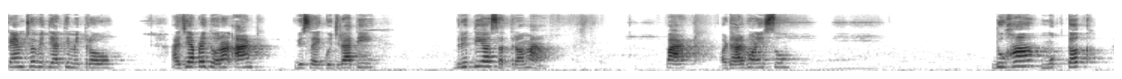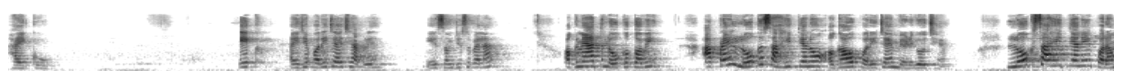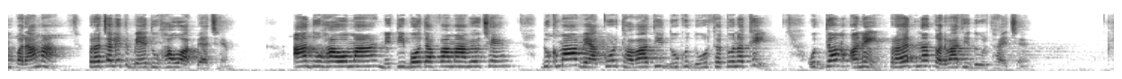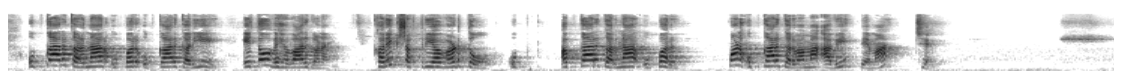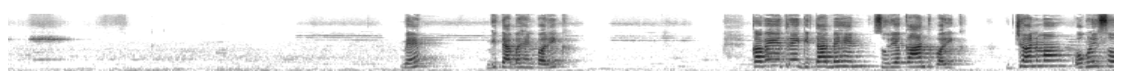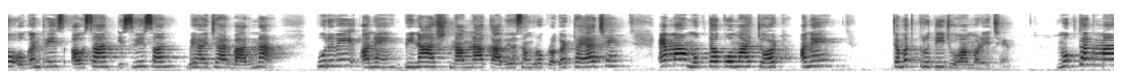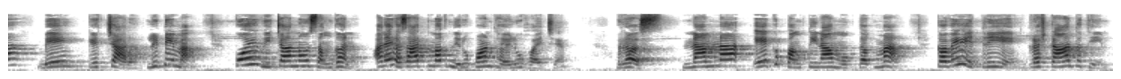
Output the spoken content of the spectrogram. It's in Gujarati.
કેમ છો વિદ્યાર્થી મિત્રો? આજે આપણે ધોરણ આઠ, વિષય ગુજરાતી, દ્વિતીય સત્રમાં પાઠ અઢાર ભણીશું. દુહા મુક્તક હાઈકુ એક, અહીં જે પરિચય છે આપણે, એ સમજીશું પહેલાં. અજ્ઞાત લોકકવિ. આપણે લોક સાહિત્યનો અગાઉ પરિચય મેળવ્યો છે. લોક સાહિત્યની પરંપરામાં પ્રચલિત બે દુહાઓ આપ્યા છે. આ દુહાઓમાં નીતિબોધ આપવામાં આવ્યો છે. દુઃખમાં વ્યાકુળ થવાથી દુઃખ દૂર થતું નથી. ઉદ્ધમ અને પ્રયત્ન કરવાથી દૂર થાય છે. ઉપકાર કરનાર ઉપર ઉપકાર કરીએ એ તો વ્યવહાર ગણાય. ખરી ક્ષત્રિય વળતો ઉપકાર કરનાર ઉપર પણ ઉપકાર કરવામાં આવે તેમાં છે. બે, ગીતાબહેન પરીખ. કવયત્રી ગીતાબહેન સૂર્યકાંત પરીખ. જન્મ ઓગણીસો ઓગણત્રીસ અવસાન ઈસવીસન બે હજાર બારના. પૂર્વી અને વિનાશ નામના કાવ્યો સંગ્રહ પ્રગટ થયા છે. એમાં મુક્તકોમાં ચોટ અને ચમત્કૃતિ જોવા મળે છે. મુક્તકમાં બે કે ચાર લીટીમાં કોઈ વિચારનો સંગન અને રસાત્મક નિરૂપણ થયેલું હોય છે. રસ નામના એક પંક્તિના મુક્તકમાં કવિયત્રીએ દ્રષ્ટાંતથી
